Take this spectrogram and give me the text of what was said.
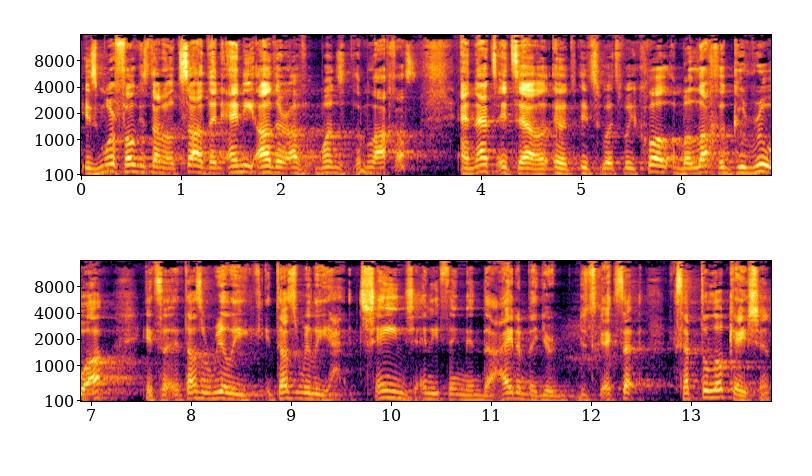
is more focused on Hotzah than any other of ones of the malachas and that's it's a, it's what we call a malacha gurua. It's a, it doesn't really it doesn't really change anything in the item that you're just except except the location.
